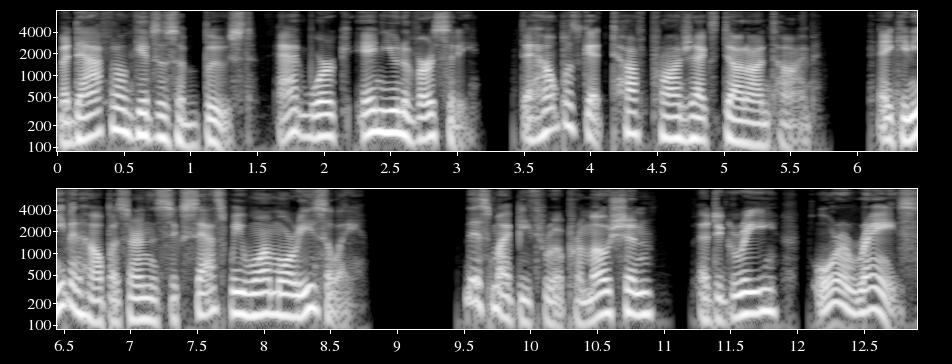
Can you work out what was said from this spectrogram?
Modafinil gives us a boost at work and university to help us get tough projects done on time and can even help us earn the success we want more easily. This might be through a promotion, a degree, or a raise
